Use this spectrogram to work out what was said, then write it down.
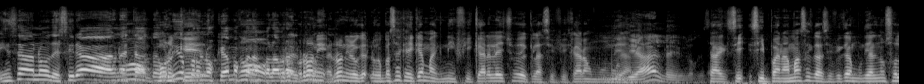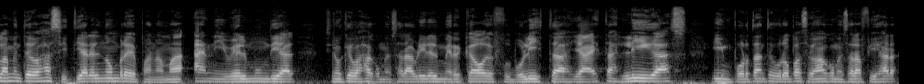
insano, decir, ah, una No, estatua porque- pero nos quedamos con las palabras del Ronnie. Ronnie, lo que, lo que pasa es que hay que magnificar el hecho de clasificar a un mundial. Mundial, lo que O sea, si, si Panamá se clasifica al mundial, no solamente vas a sitiar el nombre de Panamá a nivel mundial, sino que vas a comenzar a abrir el mercado de futbolistas. Ya estas ligas importantes de Europa se van a comenzar a fijar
